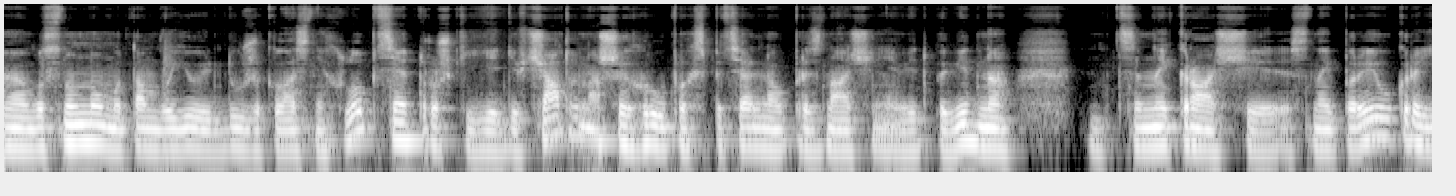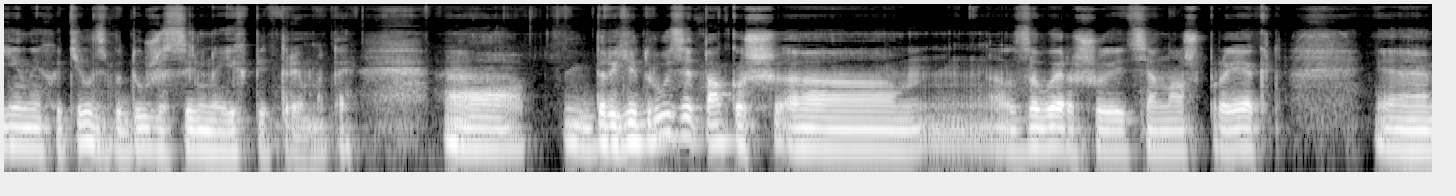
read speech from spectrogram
в основному там воюють дуже класні хлопці, трошки є дівчат в наших групах спеціального призначення. Відповідно, це найкращі снайпери України. Хотілося б дуже сильно їх підтримати. Дорогі друзі, також е, завершується наш проєкт е,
